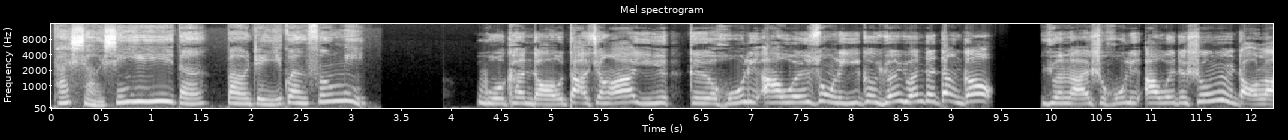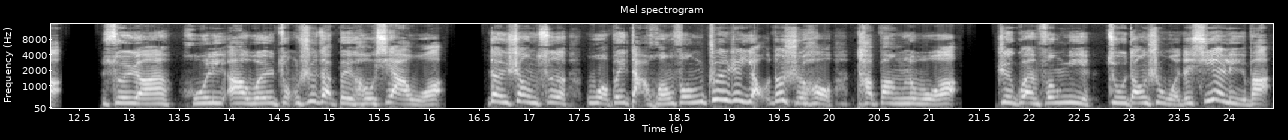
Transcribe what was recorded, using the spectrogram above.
他小心翼翼地抱着一罐蜂蜜。我看到大象阿姨给狐狸阿威送了一个圆圆的蛋糕，原来是狐狸阿威的生日到了。虽然狐狸阿威总是在背后吓我，但上次我被大黄蜂追着咬的时候，他帮了我。这罐蜂蜜就当是我的谢礼吧，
